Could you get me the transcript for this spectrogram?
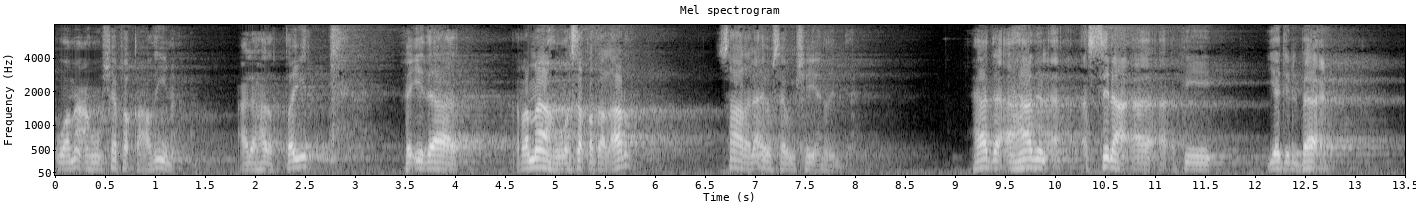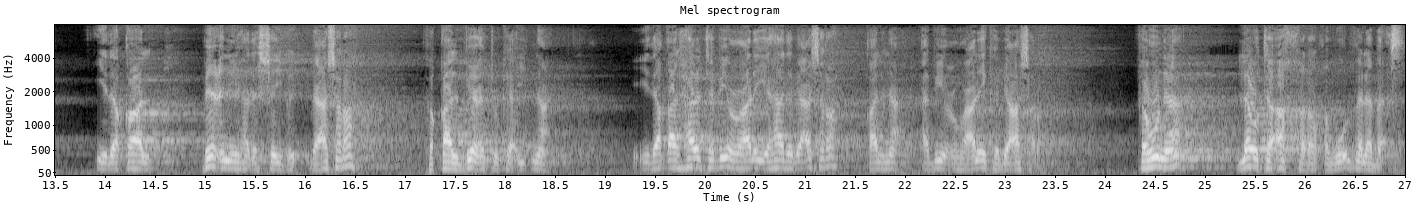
ومعه شفقة عظيمة على هذا الطير. فإذا رماه وسقط الأرض صار لا يساوي شيئا عنده. هذا هذه السلع في يد البائع. إذا قال بعني هذا الشيء بعشرة فقال بعتك نعم. إذا قال هل تبيع علي هذا بعشرة؟ قال نعم أبيعه عليك بعشرة. فهنا لو تأخر القبول فلا بأس.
